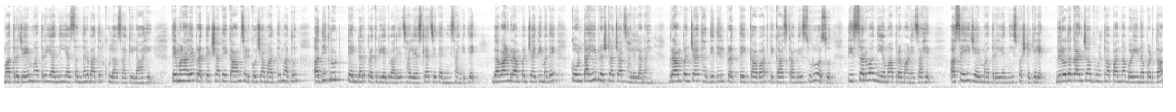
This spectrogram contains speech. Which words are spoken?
मात्र जय म्हात्रे यांनी या संदर्भातील खुलासा केला आहे. ते म्हणाले प्रत्यक्षात हे काम सिडकोच्या माध्यमातून अधिकृत टेंडर प्रक्रियेद्वारे झाले असल्याचे त्यांनी सांगितले. गव्हाण ग्रामपंचायतीमध्ये कोणताही भ्रष्टाचार झालेला नाही. ग्रामपंचायत हद्दीतील प्रत्येक गावात विकास कामे सुरू असून ती सर्व नियमाप्रमाणेच आहेत असेही जय म्हात्रे यांनी स्पष्ट केले. विरोधकांच्या भूलथापांना बळी न पडता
